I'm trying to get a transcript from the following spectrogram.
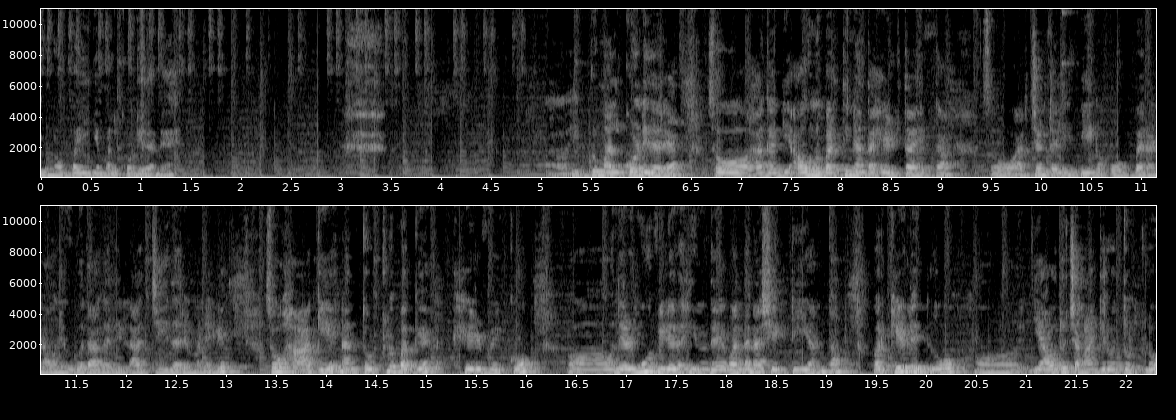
ಇವನೊಬ್ಬ ಹೀಗೆ ಮಲ್ಕೊಂಡಿದ್ದಾನೆ. ಇಬ್ಬರು ಮಲ್ಕೊಂಡಿದ್ದಾರೆ. ಸೊ ಹಾಗಾಗಿ ಅವನು ಬರ್ತೀನಿ ಅಂತ ಹೇಳ್ತಾ ಇದ್ದ. ಸೊ ಅರ್ಜೆಂಟಲ್ಲಿ ಬೇಗ ಹೋಗಿ ಬರೋಣ. ಅವನಿಗೂ ಗೊತ್ತಾಗೋದಿಲ್ಲ ಅಜ್ಜಿ ಇದ್ದಾರೆ ಮನೆಯಲ್ಲಿ ಸೊ ಹಾಗೆ ನಾನು ತೊಟ್ಲು ಬಗ್ಗೆ ಹೇಳಬೇಕು. ಒಂದು ಎರಡು ಮೂರು ವಿಡಿಯೋದ ಹಿಂದೆ ವಂದನಾ ಶೆಟ್ಟಿ ಅಂತ. ಅವ್ರು ಕೇಳಿದರು ಯಾವುದು ಚೆನ್ನಾಗಿರೋ ತೊಟ್ಲು?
